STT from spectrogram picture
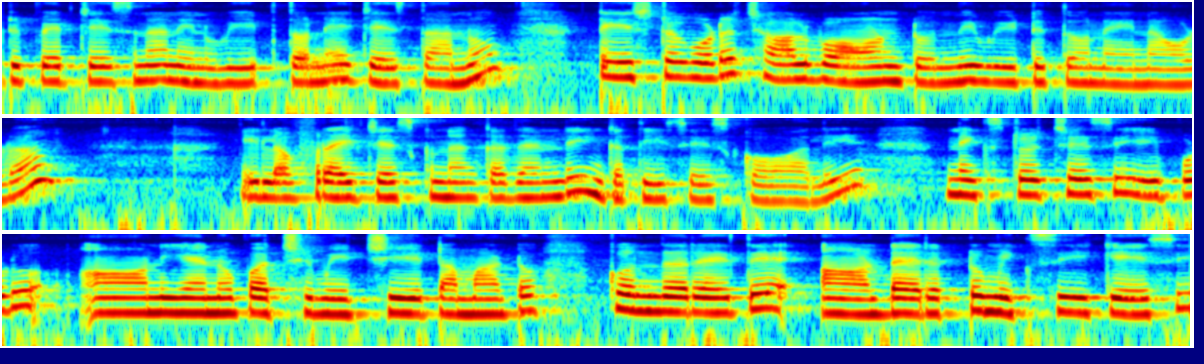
ప్రిపేర్ చేసినా నేను వీటితోనే చేస్తాను. టేస్ట్ కూడా చాలా బాగుంటుంది వీటితోనైనా కూడా. ఇలా ఫ్రై చేసుకున్నాం కదండి ఇంకా తీసేసుకోవాలి. నెక్స్ట్ వచ్చేసి ఇప్పుడు ఆనియన్ పచ్చిమిర్చి టమాటో కొందరైతే డైరెక్ట్ మిక్సీకి వేసి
